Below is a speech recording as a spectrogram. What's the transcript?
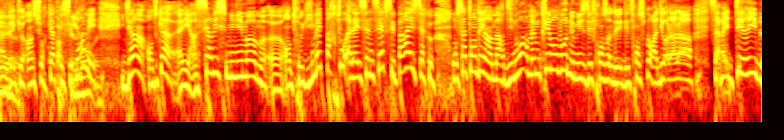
avec un sur 4, etc. Mais il y a, en tout cas, allez, un service minimum entre guillemets partout. À la SNCF, c'est pareil. C'est-à-dire que on s'attendait à un mardi noir. Même Clément Beaune, le ministre des, France, des, des, Transports, a dit oh là là, ça va être terrible,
